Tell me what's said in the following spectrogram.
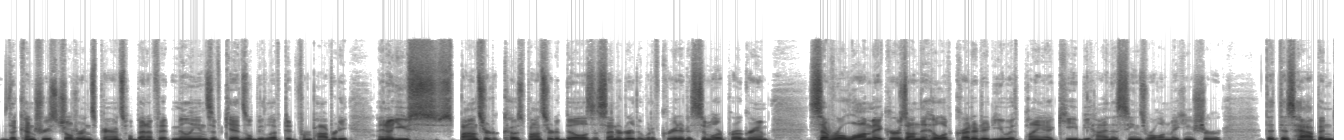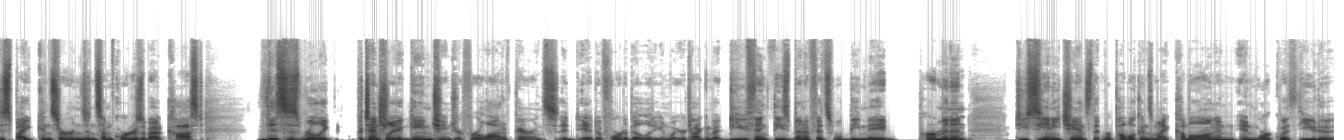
the country's children's parents will benefit. Millions of kids will be lifted from poverty. I know you sponsored or co-sponsored a bill as a senator that would have created a similar program. Several lawmakers on the Hill have credited you with playing a key behind the scenes role in making sure that this happened despite concerns in some quarters about cost this is really potentially a game changer for a lot of parents at, at, affordability and what you're talking about. Do you think these benefits will be made permanent? Do you see any chance that Republicans might come along and, and work with you to,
